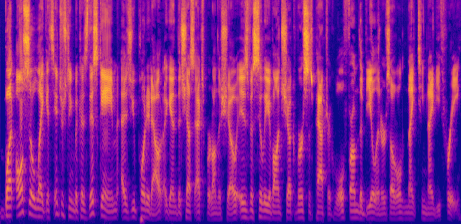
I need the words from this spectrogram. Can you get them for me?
but also like it's interesting because this game, as you pointed out, again, the chess expert on the show is Vasily Ivanchuk versus Patrick Wolff from the Biel Interzonal 1993.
